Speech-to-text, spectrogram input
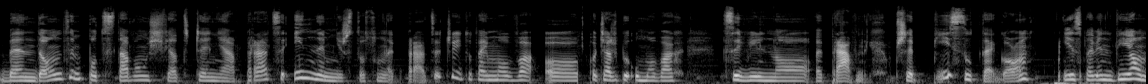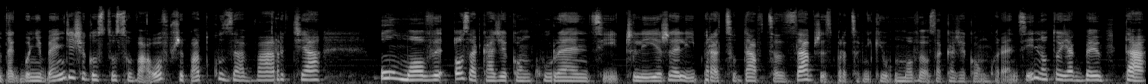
będącym podstawą świadczenia pracy innym niż stosunek pracy, czyli tutaj mowa o chociażby umowach cywilnoprawnych. Przepisu tego jest pewien wyjątek, bo nie będzie się go stosowało w przypadku zawarcia umowy o zakazie konkurencji, czyli jeżeli pracodawca zawrze z pracownikiem umowę o zakazie konkurencji, no to jakby ta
